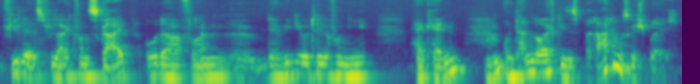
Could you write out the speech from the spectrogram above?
viele es vielleicht von Skype oder von ja. äh, der Videotelefonie her kennen. Mhm. Und dann läuft dieses Beratungsgespräch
